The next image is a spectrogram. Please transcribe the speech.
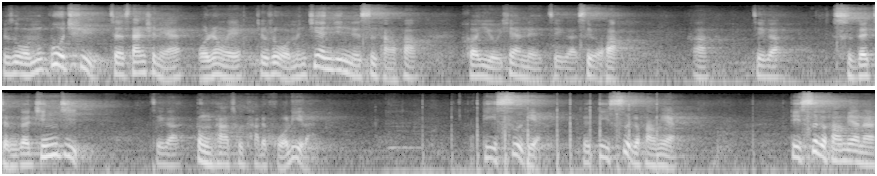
就是我们过去这三十年，我认为就是我们渐进的市场化和有限的这个私有化，啊，这个使得整个经济这个迸发出它的活力来。第四点，就第四个方面，第四个方面呢，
